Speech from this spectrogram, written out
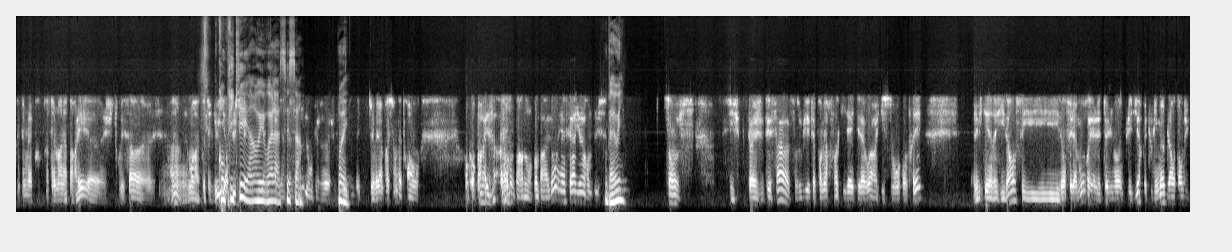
quand elle m'en a parlé, j'ai trouvé ça, hein, moi, à côté de lui. Compliqué, hein, oui, voilà, c'est ça. J'avais l'impression d'être en en comparaison, pardon, en comparaison est inférieure en plus. Ben oui. Sans, si je peux ajouter ça, sans oublier que la première fois qu'il a été la voir et qu'ils se sont rencontrés, elle habitait une résidence et ils ont fait l'amour et elle a tellement de plaisir que tout l'immeuble l'a entendu.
